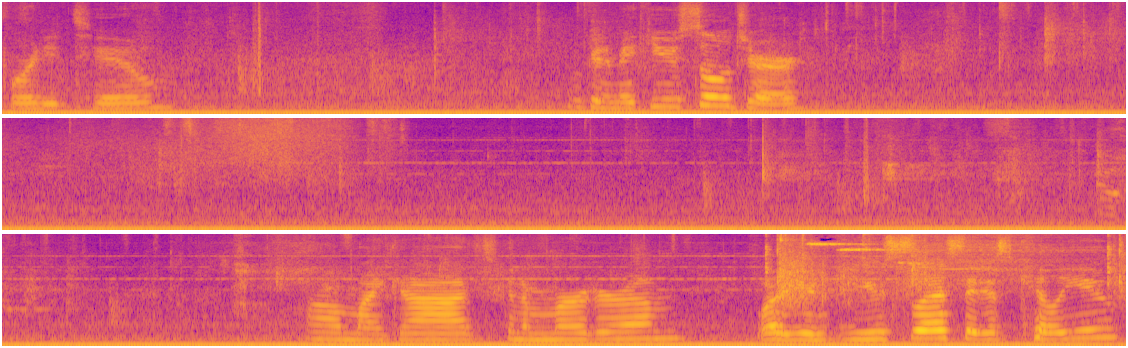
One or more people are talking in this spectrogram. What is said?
42. We're gonna make you a soldier. Oh my god, it's gonna murder him. Well, you're useless, they just kill you?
